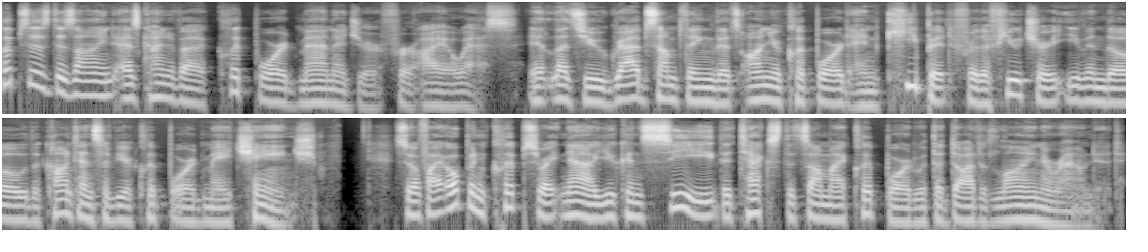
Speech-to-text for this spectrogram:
Clips is designed as kind of a clipboard manager for iOS. It lets you grab something that's on your clipboard and keep it for the future, even though the contents of your clipboard may change. So if I open Clips right now, you can see the text that's on my clipboard with the dotted line around it.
